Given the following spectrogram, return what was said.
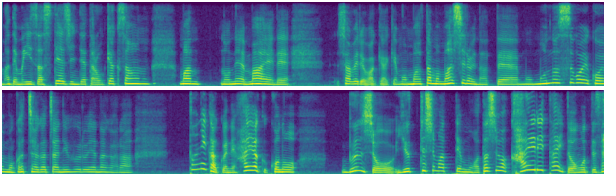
まあでもいざステージに出たらお客さんのね前で喋るわけやけもう頭真っ白になってもうものすごい声もガチャガチャに震えながらとにかくね早くこの文章を言ってしまってもう私は帰りたいと思ってさ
